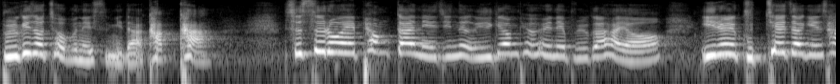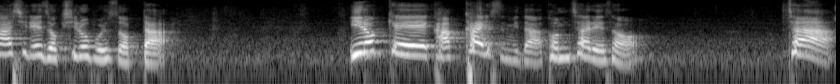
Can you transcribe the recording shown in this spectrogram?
불기소 처분했습니다. 각하. 스스로의 평가 내지는 의견 표현에 불과하여 이를 구체적인 사실의 적시로 볼 수 없다. 이렇게 각하했습니다. 검찰에서. 자,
